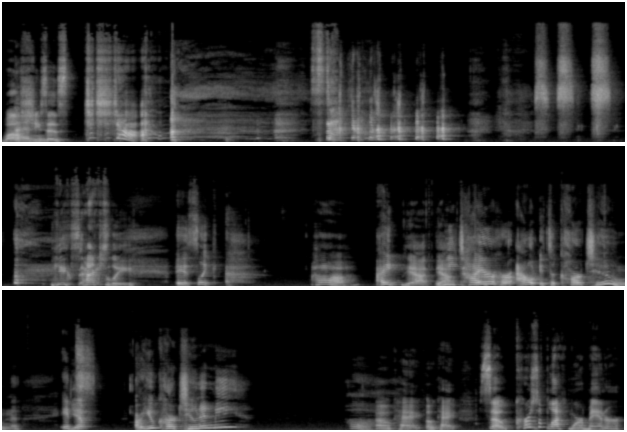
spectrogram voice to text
while she says cha cha cha. Exactly. it's like Ah, I yeah, yeah. we tire her out. It's a cartoon. It's Yep. Are you cartooning me? Oh. Okay, okay. So, Curse of Blackmore Manor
